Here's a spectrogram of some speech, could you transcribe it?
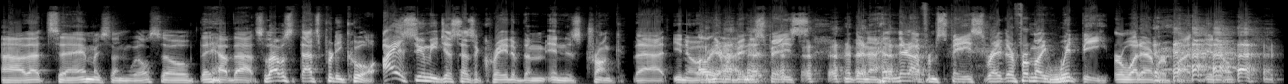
uh, that's uh, and my son will, so they have that. So that was that's pretty cool. I assume he just has a crate of them in his trunk that you know oh, never yeah. been to space. they're not they're not from space, right? They're from like Whitby or whatever. But you know,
